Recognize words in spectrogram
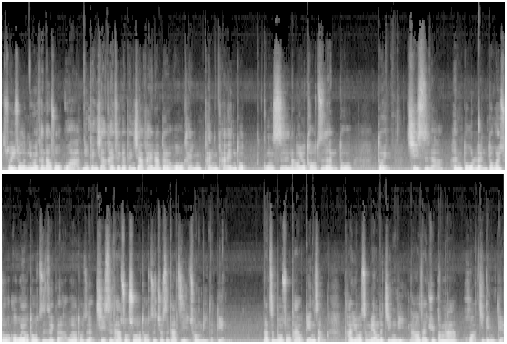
所以说，你会看到说，哇，你等一下开这个，等一下开那个。哦，我看你看你开很多公司，然后又投资很多，对。其实啊，很多人都会说：“哦，我有投资这个，我有投资。”其实他所说的投资就是他自己创立的店，那只不过说他有店长，他又有什么样的经理，然后再去帮他画基金点。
